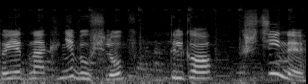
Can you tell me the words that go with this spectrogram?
To jednak nie był ślub, tylko chrzciny.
